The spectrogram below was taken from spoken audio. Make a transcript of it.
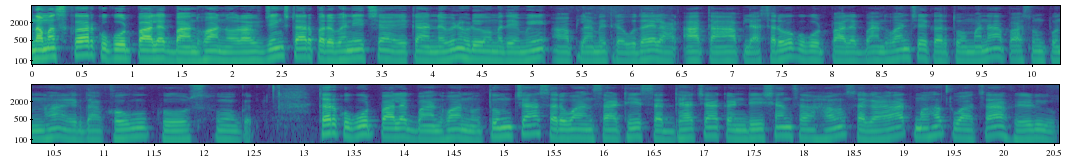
नमस्कार कुक्कुटपालक बांधवांनो. रायझिंग स्टार परभणीच्या एका नवीन व्हिडिओमध्ये मी आपला मित्र उदय लाड. आता आपल्या सर्व कुक्कुटपालक बांधवांचे करतो मनापासून पुन्हा एकदा खूप खूप स्वागत. तर कुक्कुटपालक बांधवांनो तुमच्या सर्वांसाठी सध्याच्या कंडिशनचा हा सगळ्यात महत्त्वाचा व्हिडिओ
